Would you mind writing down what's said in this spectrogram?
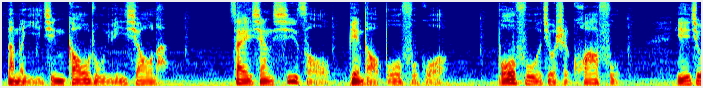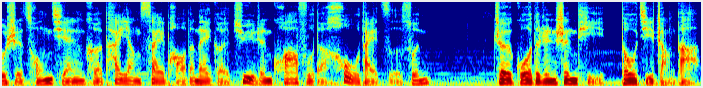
那么已经高入云霄了。再向西走，便到伯父国，伯父就是夸父。也就是从前和太阳赛跑的那个巨人夸父的后代子孙，这国的人身体都极长大，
